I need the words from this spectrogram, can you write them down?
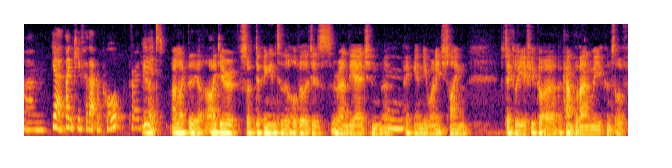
um, yeah, thank you for that report. Very good. I like the idea of sort of dipping into the little villages around the edge and, and Mm. picking a new one each time. And particularly if you've got a, a camper van where you can sort of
